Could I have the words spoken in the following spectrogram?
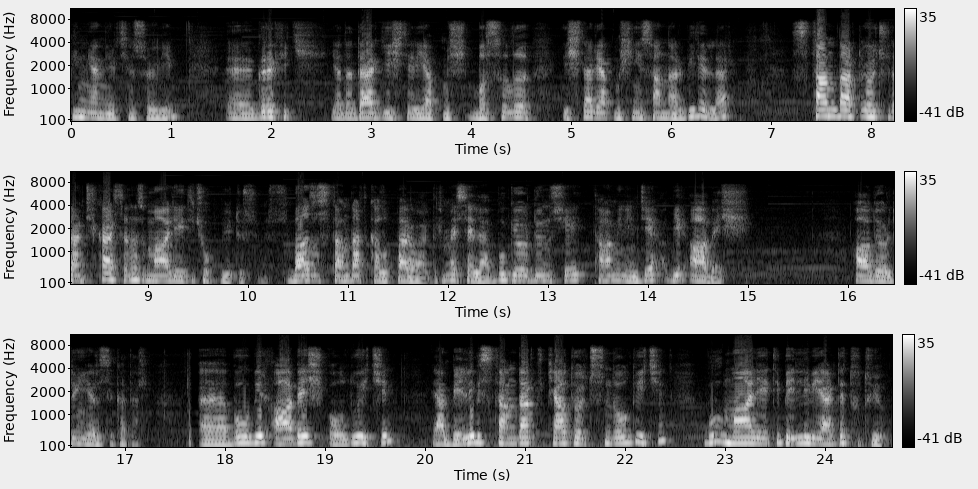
bilmeyenler için söyleyeyim. E, grafik ya da dergi işleri yapmış, basılı işler yapmış insanlar bilirler. Standart ölçüden çıkarsanız maliyeti çok büyütürsünüz. Bazı standart kalıplar vardır. Mesela bu gördüğünüz şey tahminimce bir A5. A4'ün yarısı kadar. Ee, bu bir A5 olduğu için yani belli bir standart kağıt ölçüsünde olduğu için bu maliyeti belli bir yerde tutuyor.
